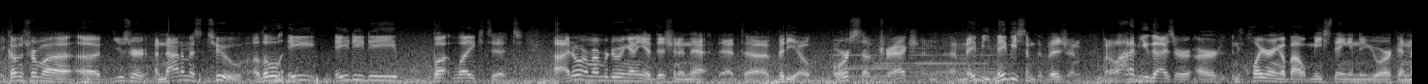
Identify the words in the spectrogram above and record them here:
It comes from a, a user, Anonymous2, a little a ADD, but liked it. I don't remember doing any addition in that, that uh, video, or subtraction, uh, maybe maybe some division. But a lot of you guys are, are inquiring about me staying in New York, and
